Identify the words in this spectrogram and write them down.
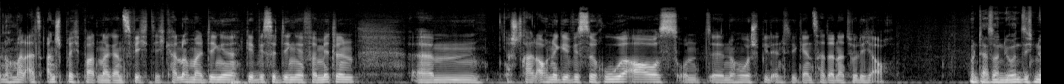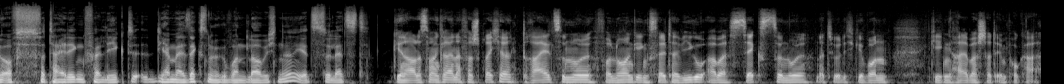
nochmal als Ansprechpartner ganz wichtig, kann nochmal Dinge, gewisse Dinge vermitteln. Ähm, strahlt auch eine gewisse Ruhe aus und äh, eine hohe Spielintelligenz hat er natürlich auch. Und dass Union sich nur aufs Verteidigen verlegt, die haben ja 6-0 gewonnen, glaube ich, ne? Jetzt zuletzt. Genau, das war ein kleiner Versprecher. 3 zu 0 verloren gegen Celta Vigo, aber 6 zu 0 natürlich gewonnen gegen Halberstadt im Pokal.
